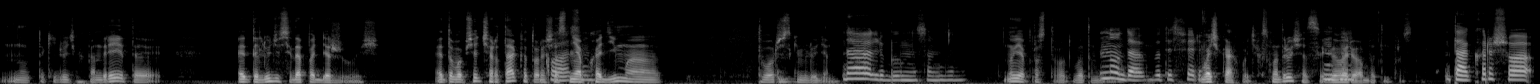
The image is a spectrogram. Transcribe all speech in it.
ну, такие люди, как Андрей, это, это люди всегда поддерживающие. Это вообще черта, которая сейчас Классно. необходима творческим людям. Да, любым, на самом деле. Ну, я просто вот в этом... Ну да, в этой сфере. В очках в этих смотрю сейчас и Мгм. говорю об этом просто. Так, хорошо.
